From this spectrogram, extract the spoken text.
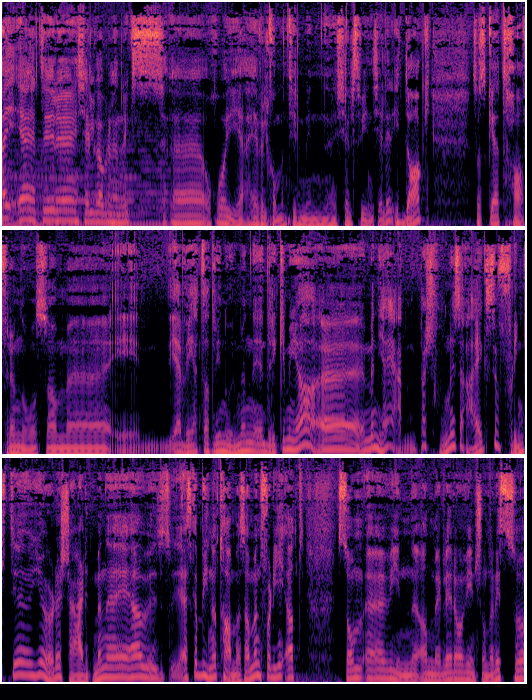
Hei, jeg heter eh, Kjell Gabriel Henriks, eh, og jeg er velkommen til min Kjells vinkjeller. I dag så skal jeg ta frem noe som eh, jeg vet at vi nordmenn drikker mye av. eh, Men jeg er, personlig så er jeg ikke så flink til å gjøre det sjæl. Men eh, jeg, skal begynne å ta meg sammen, fordi at som eh, vinanmelder og vinjournalist så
